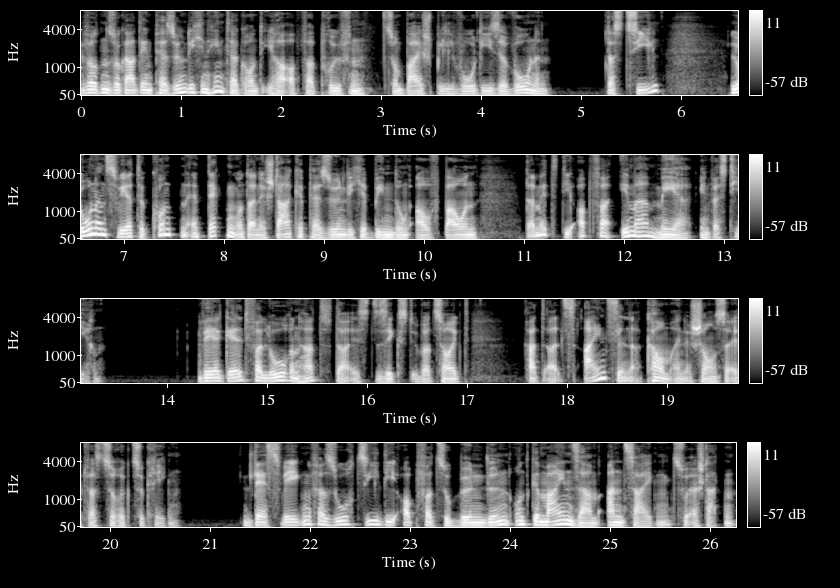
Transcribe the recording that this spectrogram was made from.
würden sogar den persönlichen Hintergrund ihrer Opfer prüfen, zum Beispiel wo diese wohnen. Das Ziel? Lohnenswerte Kunden entdecken und eine starke persönliche Bindung aufbauen, damit die Opfer immer mehr investieren. Wer Geld verloren hat, da ist Sixt überzeugt, hat als Einzelner kaum eine Chance, etwas zurückzukriegen. Deswegen versucht sie, die Opfer zu bündeln und gemeinsam Anzeigen zu erstatten.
